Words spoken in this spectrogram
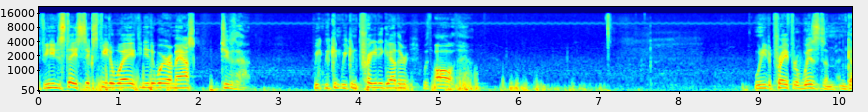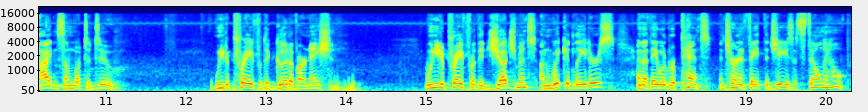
If you need to stay six feet away, if you need to wear a mask, do that. We, we, can, we can pray together with all of that. We need to pray for wisdom and guidance on what to do. We need to pray for the good of our nation. We need to pray for the judgment on wicked leaders and that they would repent and turn in faith to Jesus. It's the only hope.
